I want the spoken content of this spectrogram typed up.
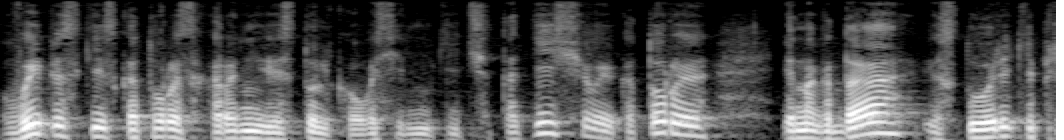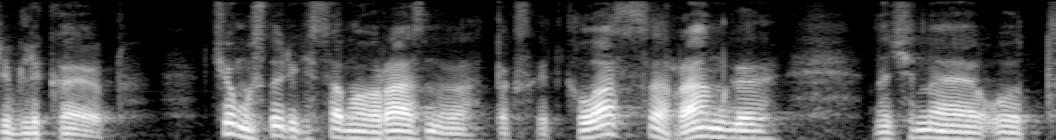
выписки из которой сохранились только у Василия Читатищева, и которые иногда историки привлекают. В чем историки самого разного, так сказать, класса, ранга, начиная от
